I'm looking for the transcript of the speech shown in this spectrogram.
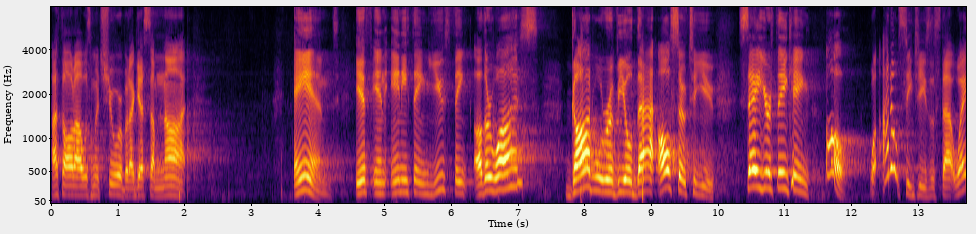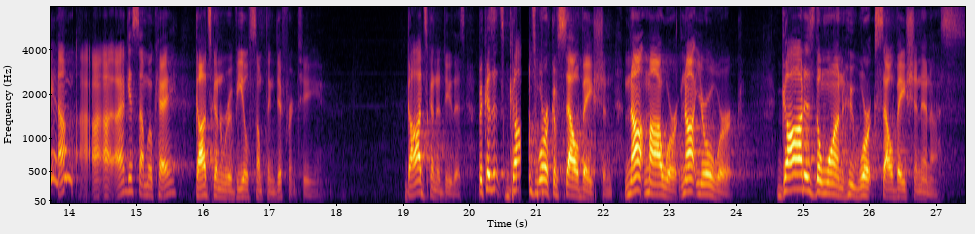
I thought I was mature, but I guess I'm not. And if in anything you think otherwise, God will reveal that also to you. Say you're thinking, oh, well, I don't see Jesus that way, and I'm, I, I guess I'm okay. God's going to reveal something different to you. God's going to do this because it's God's work of salvation, not my work, not your work. God is the one who works salvation in us.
